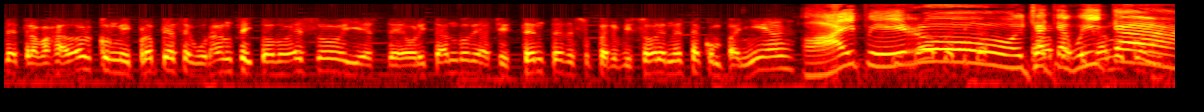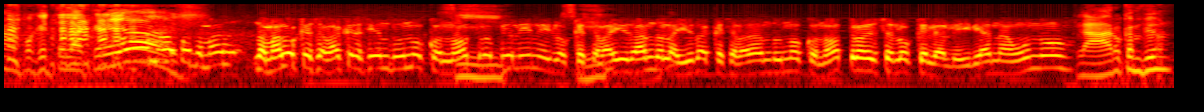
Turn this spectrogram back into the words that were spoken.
de trabajador con mi propia aseguranza y todo eso, y este, ahorita ando de asistente, de supervisor en esta compañía. ¡Ay, perro! ¡Échate agüita! con- ¡Para que te la No, creas! no, pues nomás, nomás lo que se va creciendo uno con otro, Violín, y lo que se va ayudando, la ayuda que se va dando uno con otro, eso es lo que le alivian a uno. Claro, campeón.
